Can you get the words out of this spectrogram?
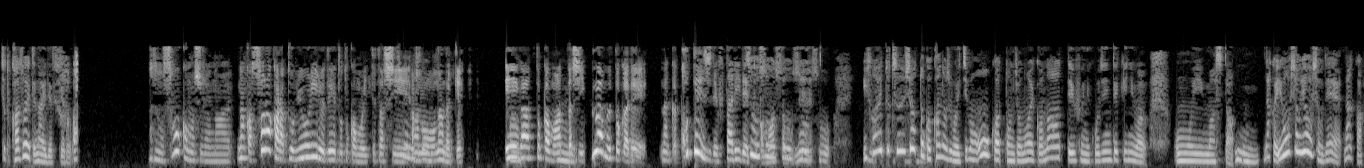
ちょっと数えてないですけど。ああでもそうかもしれない。なんか空から飛び降りるデートとかも行ってたし、そうそうそうあの、なんだっけ、映画とかもあったし、グアムとかで、なんかコテージで二人でそうとかもそうそうあったも。そうそう。意外とツーショットが彼女が一番多かったんじゃないかなっていうふうに個人的には思いました。うんなんか要所要所で、なんか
